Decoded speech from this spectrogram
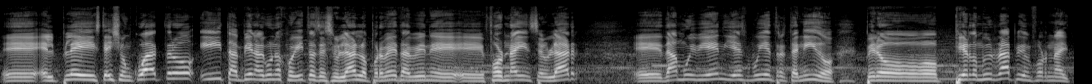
Eh, el PlayStation 4 y también algunos jueguitos de celular, lo probé también eh, eh, Fortnite en celular. Eh, da muy bien y es muy entretenido, pero pierdo muy rápido en Fortnite.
